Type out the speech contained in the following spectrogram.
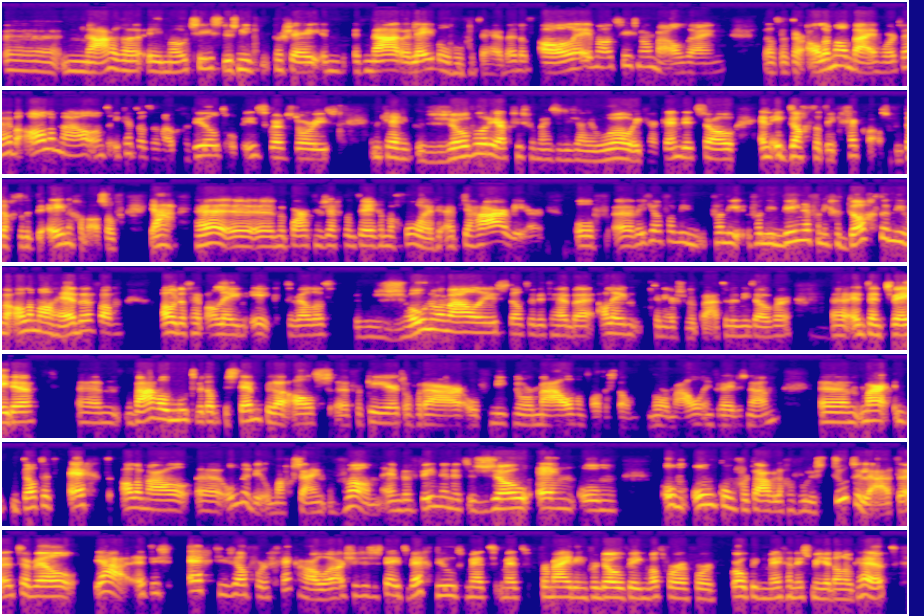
eh, nare emoties, dus niet per se een, het nare label hoeven te hebben, dat alle emoties normaal zijn. Dat het er allemaal bij hoort. We hebben allemaal, want ik heb dat dan ook gedeeld op Instagram stories. En dan kreeg ik zoveel reacties van mensen die zeiden: Wow, ik herken dit zo. En ik dacht dat ik gek was. Of ik dacht dat ik de enige was. Of ja, hè, eh, eh, mijn partner zegt dan tegen me: Goh, heb, heb je haar weer? Of eh, weet je wel, van die, van, die, van die dingen, van die gedachten die we allemaal hebben. Van, oh, dat heb alleen ik. Terwijl dat zo normaal is dat we dit hebben. Alleen, ten eerste, we praten er niet over. Eh, en ten tweede, ehm, waarom moeten we dat bestempelen als eh, verkeerd of raar of niet normaal? Want wat is dan normaal in vredesnaam? Ehm, maar dat het echt allemaal eh, onderdeel mag zijn van. En we vinden het zo eng om om oncomfortabele gevoelens toe te laten. Terwijl, ja, het is echt jezelf voor de gek houden als je ze steeds wegduwt met, met vermijding, verdoving, wat voor, voor copingmechanismen je dan ook hebt.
